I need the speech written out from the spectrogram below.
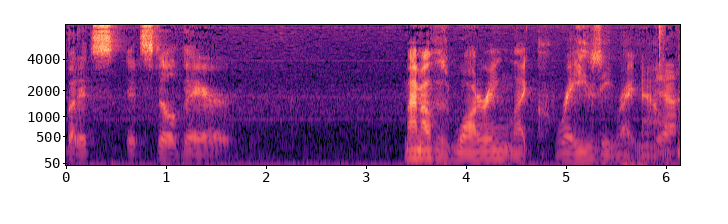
but it's it's still there. My mouth is watering like crazy right now. Yeah,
